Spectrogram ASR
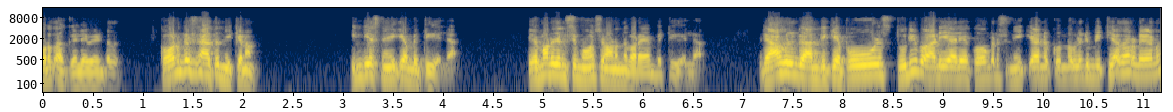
പുറത്താക്കുകയല്ലേ വേണ്ടത്? കോൺഗ്രസിനകത്ത് നിൽക്കണം. ഇന്ത്യയെ സ്നേഹിക്കാൻ പറ്റുകയില്ല. എമർജൻസി മോശമാണെന്ന് പറയാൻ പറ്റുകയില്ല. രാഹുൽ ഗാന്ധിക്ക് എപ്പോഴും സ്തുതി പാടിയാലേ കോൺഗ്രസ് നീക്കാനൊക്കെ എന്നുള്ളൊരു മിഥ്യാധാരണയാണ്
